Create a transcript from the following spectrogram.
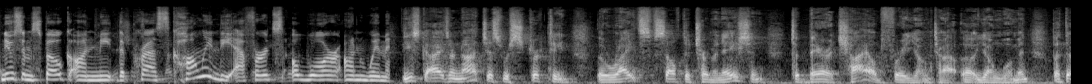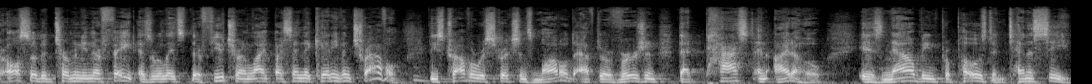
Newsom spoke on Meet the Press, calling the efforts a war on women. These guys are not just restricting the rights of self-determination to bear a child for a young child, uh, young woman, but they're also determining their fate as it relates to their future in life by saying they can't even travel. These travel restrictions, modeled after a version that passed in Idaho, is now being proposed in Tennessee,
